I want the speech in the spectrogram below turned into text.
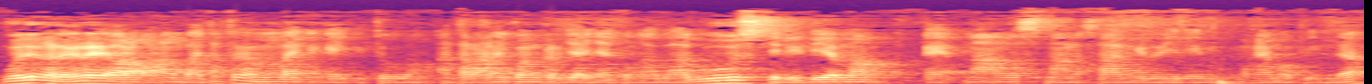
gue dengar dengar dari orang-orang banyak tuh memang banyak yang kayak gitu. Antara lingkungan kerjanya tuh nggak bagus, jadi dia mau kayak males-malesan gitu, jadi makanya mau pindah.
